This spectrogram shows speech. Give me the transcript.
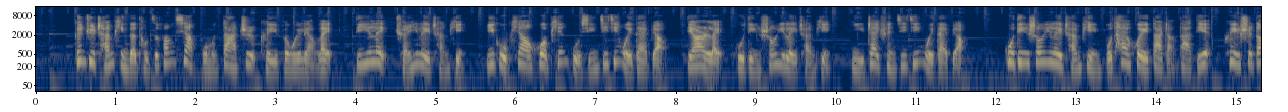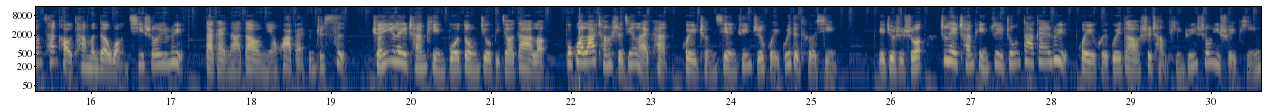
根据产品的投资方向，我们大致可以分为两类：第一类权益类产品，以股票或偏股型基金为代表；第二类固定收益类产品，以债券基金为代表。固定收益类产品不太会大涨大跌，可以适当参考他们的往期收益率，大概拿到年化百分之四。权益类产品波动就比较大了，不过拉长时间来看，会呈现均值回归的特性。也就是说，这类产品最终大概率会回归到市场平均收益水平。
